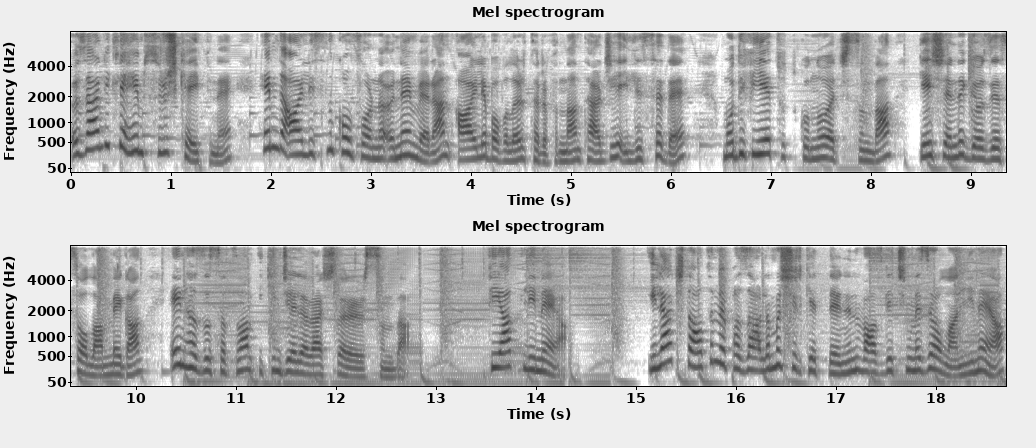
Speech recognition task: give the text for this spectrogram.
Özellikle hem sürüş keyfine hem de ailesinin konforuna önem veren aile babaları tarafından tercih edilse de modifiye tutkunluğu açısından gençlerinde gözdesi olan Megane en hızlı satılan ikinci el araçlar arasında. Fiat Linea İlaç dağıtım ve pazarlama şirketlerinin vazgeçilmezi olan Linea,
